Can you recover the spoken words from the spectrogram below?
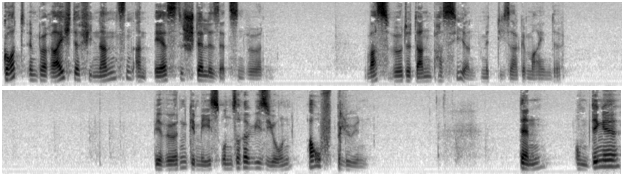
Gott im Bereich der Finanzen an erste Stelle setzen würden, was würde dann passieren mit dieser Gemeinde? Wir würden gemäß unserer Vision aufblühen. Denn um Dinge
